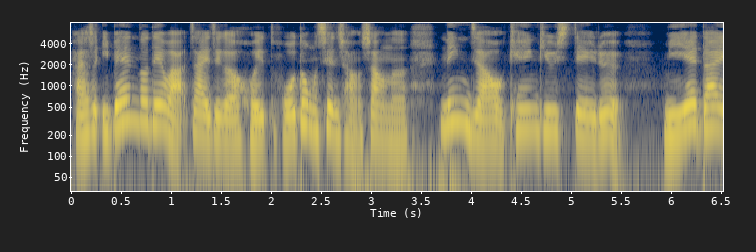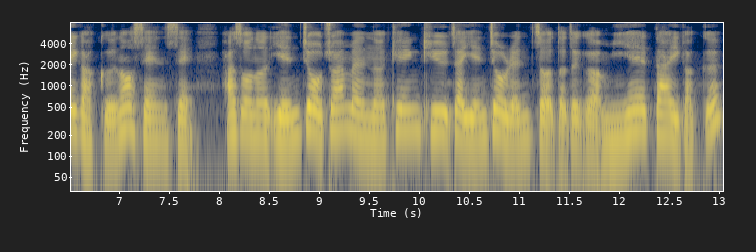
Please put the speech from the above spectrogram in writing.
还是イベントでは、在这个活活動現場上呢、忍者を研究している三重大学の先生，他说呢，研究专门呢研究在研究忍者的这个三重大学。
